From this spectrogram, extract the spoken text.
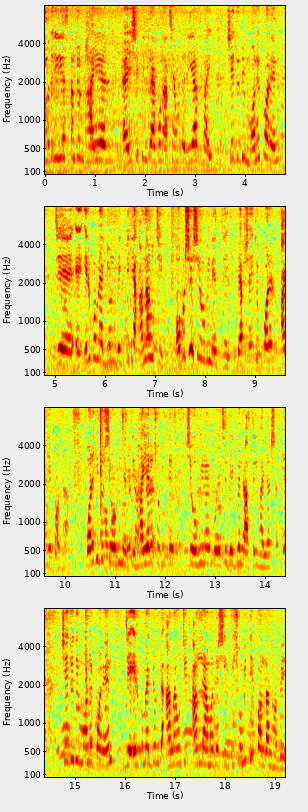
আমাদের ইলিয়াস কাঞ্চন ভাইয়ের এসে কিন্তু এখন আছে আমাদের রিয়াজ ভাই। সে যদি মনে করেন যে এরকম একজন ব্যক্তিকে আনা উচিত, অবশ্যই সে অভিনেত্রী। ব্যবসায়ী তো পরের আগে কথা। পরে কিন্তু সে অভিনেত্রী। ভাইয়ার ছবিতে সে অভিনয় করেছে, দেখবেন রাসেল ভাইয়ার সাথে। সে যদি মনে করেন যে এরকম একজনকে আনা উচিত, আনলে আমাদের শিল্পী সমিতির কল্যাণ হবে।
